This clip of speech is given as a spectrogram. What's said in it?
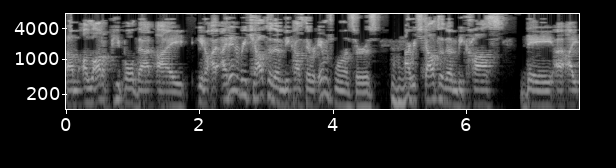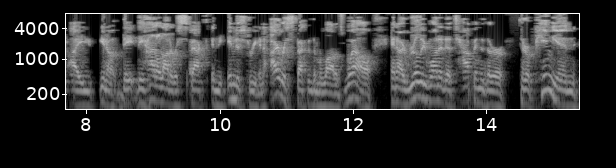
um, a lot of people that I, you know, I, I didn't reach out to them because they were influencers. Mhm. I reached out to them because they, I, I, I, you know, they, they had a lot of respect in the industry and I respected them a lot as well. And I really wanted to tap into their, their opinion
